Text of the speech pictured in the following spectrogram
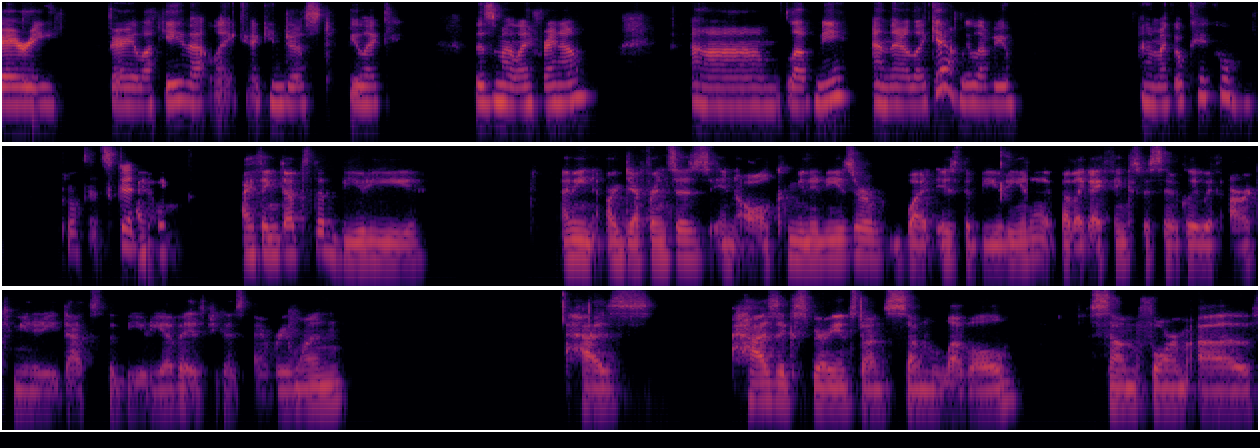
very very lucky that like i can just be like this is my life right now um, love me. And they're like, yeah, we love you. And I'm like, okay, cool. Cool. That's good. I think I think that's the beauty. I mean, our differences in all communities are what is the beauty in it. But like I think specifically with our community, that's the beauty of it, is because everyone has has experienced on some level some form of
